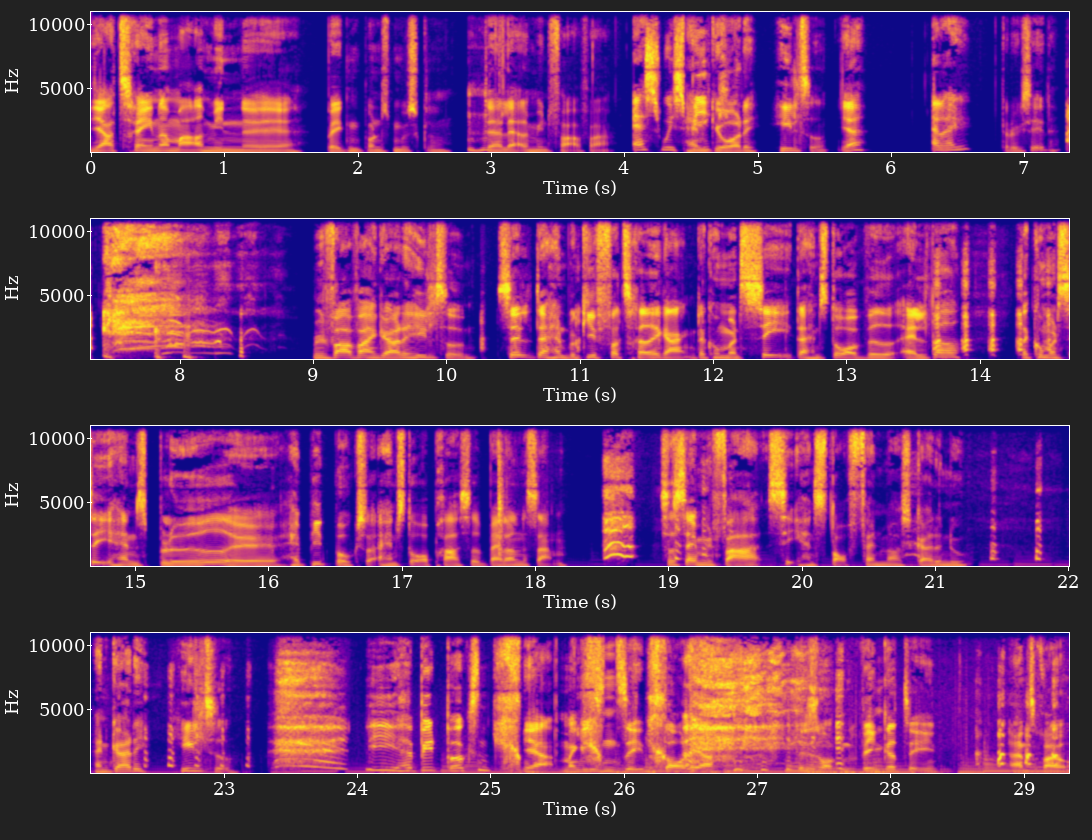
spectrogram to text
Jeg træner meget min øh, bækkenbundsmuskel. Mhm. Mm-hmm. Det har jeg lært af min farfar. As we speak. Han gjorde det hele tiden. Ja, Er det rigtigt? kan du ikke se det? min farfar, han gør det hele tiden. Selv da han blev gift for tredje gang, der kunne man se, da han stod ved alderet, der kunne man se hans bløde øh, habitbukser, at han stod og pressede ballerne sammen. Så sagde min far, se, han står fandme også gør det nu. Han gør det hele tiden. Lige habitbuksen. Ja, man kan lige sådan se, den står der. Det er ligesom, om den vinker til en. Hans røv.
